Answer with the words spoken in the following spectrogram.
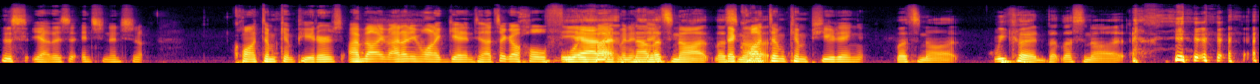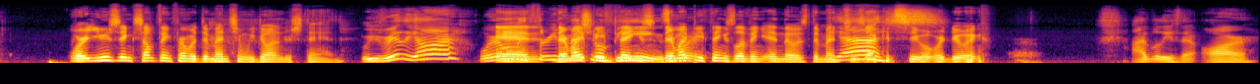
This, yeah, this interdimensional quantum computers. I'm not. Even, I don't even want to get into. That's like a whole 45 Yeah, that, minute. no, thing. let's not. Let's the not. quantum computing. let's not. We could, but let's not. We're using something from a dimension we don't understand. we really are. We're only three there might be dimensional things beings. there and might be things living in those dimensions that could see what we're doing I believe there are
